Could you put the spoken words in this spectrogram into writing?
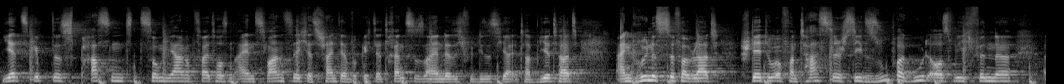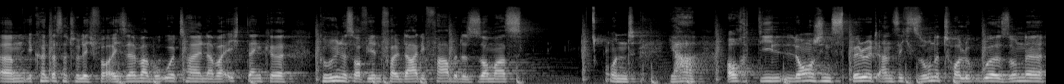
Jetzt gibt es passend zum Jahre 2021, es scheint ja wirklich der Trend zu sein, der sich für dieses Jahr etabliert hat, ein grünes Zifferblatt, steht die Uhr fantastisch, sieht super gut aus, wie ich finde. Ähm, ihr könnt das natürlich natürlich für euch selber beurteilen, aber ich denke, grün ist auf jeden Fall da, die Farbe des Sommers. Und ja, auch die Longines Spirit an sich, so eine tolle Uhr, so eine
